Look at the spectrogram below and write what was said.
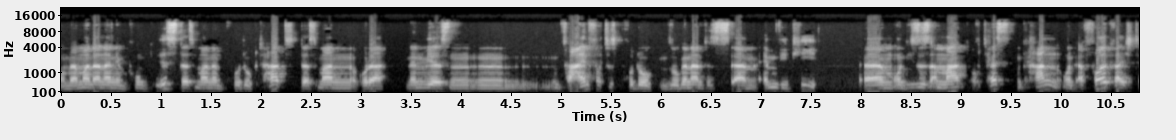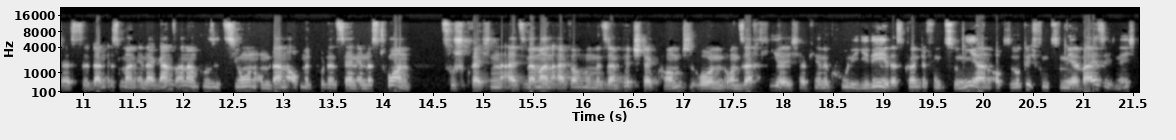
Und wenn man dann an dem Punkt ist, dass man ein Produkt hat, dass man, oder nennen wir es ein, ein vereinfachtes Produkt, ein sogenanntes ähm, MVP, ähm, und dieses am Markt auch testen kann und erfolgreich testet, dann ist man in einer ganz anderen Position, um dann auch mit potenziellen Investoren zu sprechen, als wenn man einfach nur mit seinem Pitch Deck kommt und, und sagt, hier, ich habe hier eine coole Idee, das könnte funktionieren. Ob es wirklich funktioniert, weiß ich nicht,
